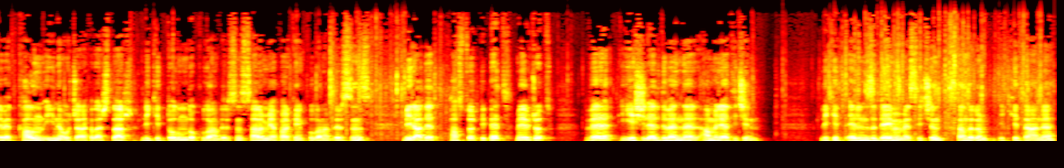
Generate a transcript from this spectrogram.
Evet kalın iğne ucu arkadaşlar. Likit dolumda kullanabilirsiniz. Sarım yaparken kullanabilirsiniz. Bir adet pastör pipet mevcut. Ve yeşil eldivenler ameliyat için. Likit elinize değmemesi için sanırım iki tane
